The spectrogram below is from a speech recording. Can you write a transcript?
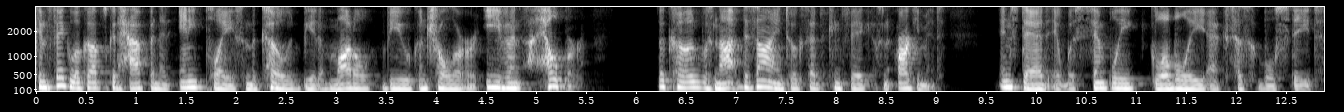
Config lookups could happen at any place in the code, be it a model, view, controller, or even a helper. The code was not designed to accept config as an argument. Instead, it was simply globally accessible state.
